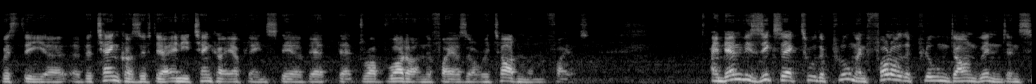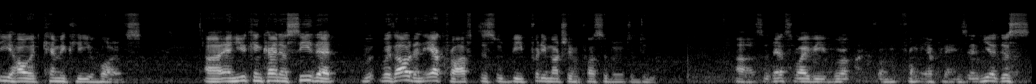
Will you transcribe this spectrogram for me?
with the uh, the tankers if there are any tanker airplanes there that that drop water on the fires or retardant on the fires. And then we zigzag through the plume and follow the plume downwind and see how it chemically evolves. Uh, and you can kind of see that without an aircraft, this would be pretty much impossible to do. Uh, so that's why we work from, from airplanes. And here this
